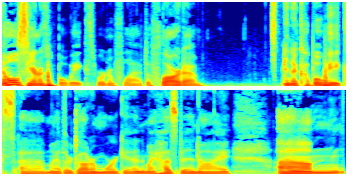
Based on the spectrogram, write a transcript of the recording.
and we'll see her in a couple weeks. We're going to fly out to Florida in a couple weeks, uh, my other daughter Morgan, my husband, and I um,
